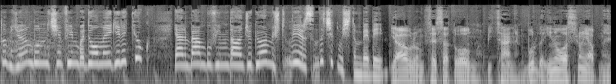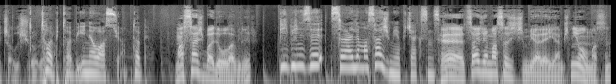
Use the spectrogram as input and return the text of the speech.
Tabii canım bunun için film body olmaya gerek yok. Yani ben bu filmi daha önce görmüştüm ve yarısında çıkmıştım bebeğim. Yavrum fesat olma bir tanem. Burada inovasyon yapmaya çalışıyorum. Tabii tabii inovasyon tabii. Masaj body olabilir. Birbirinize sırayla masaj mı yapacaksınız? He sadece masaj için bir araya gelmiş. Niye olmasın?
